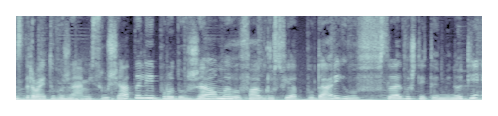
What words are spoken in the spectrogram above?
Здравейте, уважаеми слушатели! Продължаваме в Агросвят подарик. В следващите минути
